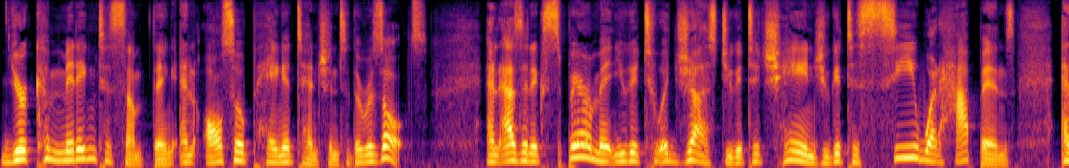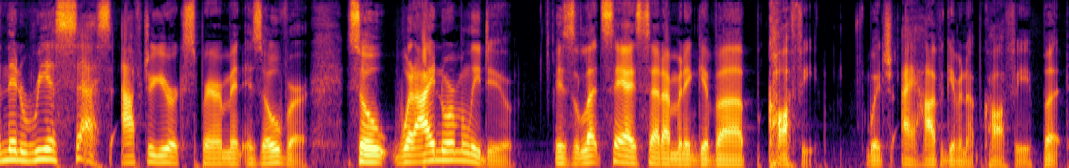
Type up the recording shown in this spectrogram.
you're committing to something and also paying attention to the results. And as an experiment, you get to adjust, you get to change, you get to see what happens and then reassess after your experiment is over. So, what I normally do is let's say I said I'm going to give up coffee which I have given up coffee. But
